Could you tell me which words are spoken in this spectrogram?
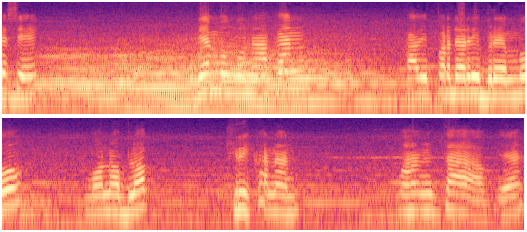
cc dia menggunakan kaliper dari Brembo monoblock kiri kanan. Mantap ya.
